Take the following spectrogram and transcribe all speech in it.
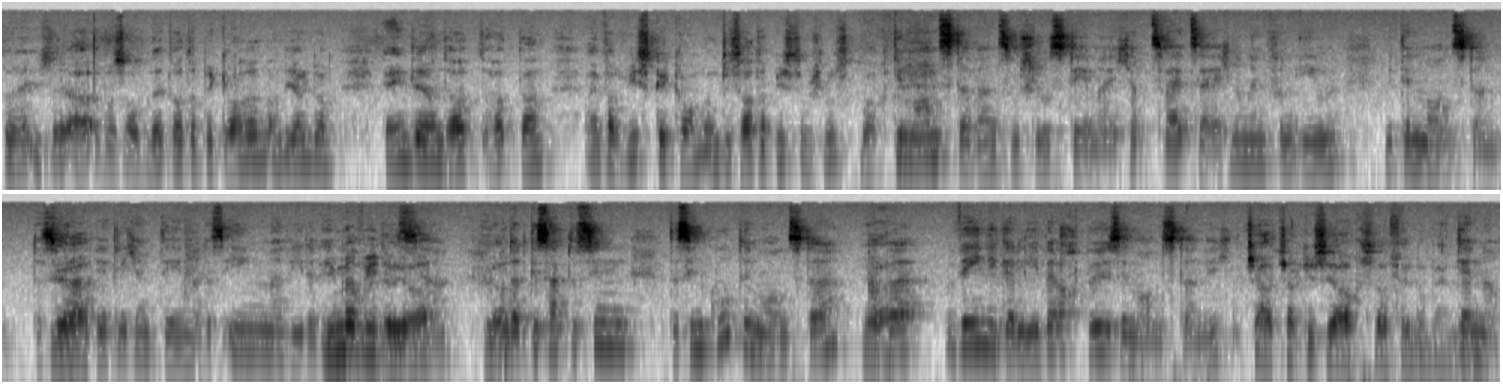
Da ist er, was auch nicht, hat er begonnen an irgendeinem Ende und hat, hat dann einfach Wiss gekommen und das hat er bis zum Schluss gemacht. Die Monster waren zum Schluss Thema. Ich habe zwei Zeichnungen von ihm mit den Monstern. Das ja. war wirklich ein Thema, das immer wieder Immer wieder, ist, ja. ja. Und hat gesagt, das sind, das sind gute Monster, ja. aber weniger Liebe, auch böse Monster, nicht? Czarczak ist ja auch so ein Phänomen. Genau.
